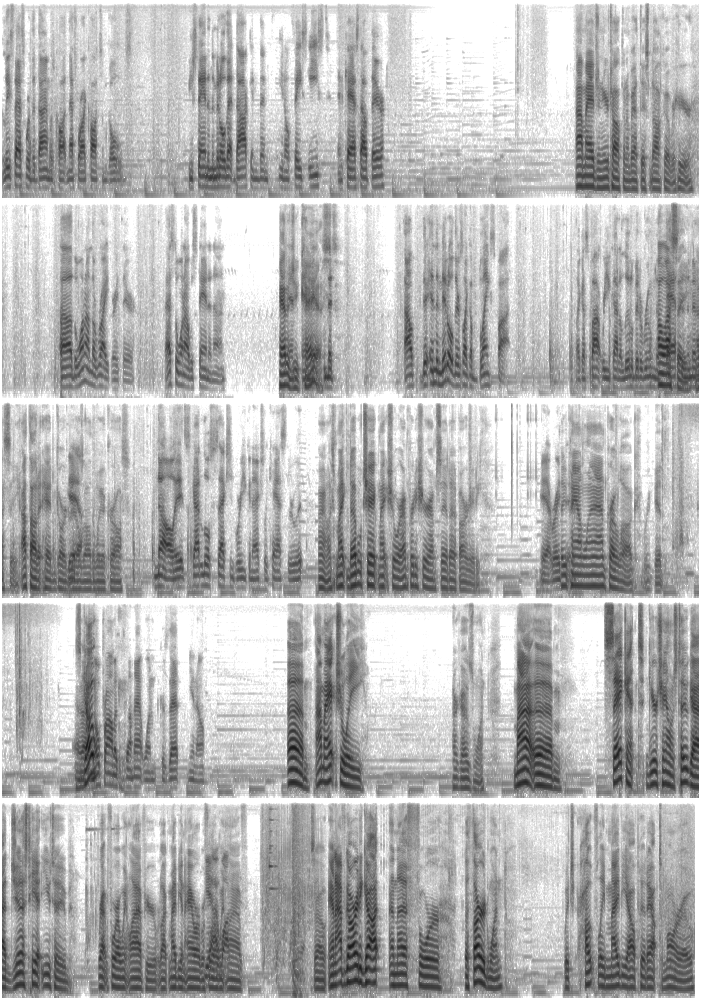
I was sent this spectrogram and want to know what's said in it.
At least that's where the dime was caught, and that's where I caught some golds. You stand in the middle of that dock and then you know face east and cast out there. I imagine you're talking about this dock over here. Uh, the one on the right, right there. That's the one I was standing on. How did And- you cast? the- Out there in the middle, there's like a blank spot, like a spot where you got a little bit of room to oh, I see. the middle. I see. I thought it had guardrails Yeah. all the way across. No, it's got little sections where you can actually cast through it. All right, let's make double check, make sure. I'm pretty sure I'm set up already. Yeah, right Two there. pound line prologue. We're good. Let's uh, go. No promises on that one because that, you know, Um, I'm actually there goes one. My um second Gear Challenge 2 guide just hit YouTube right before I went live here, like maybe an hour before Yeah, I I went live. Yeah. So, and I've already got enough for the third one, which hopefully maybe I'll put out tomorrow.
